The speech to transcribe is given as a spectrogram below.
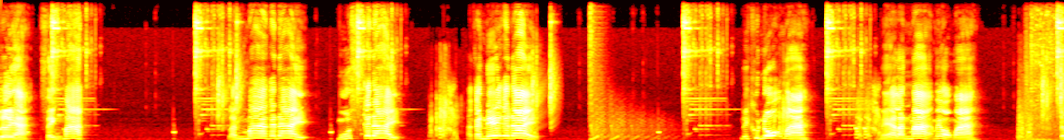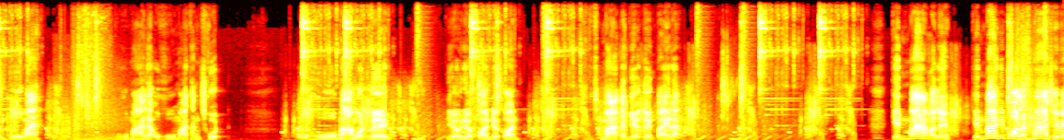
เลยอะ่ะ เซ็งมากรันมาก็ได้ มูสก็ได้ อากาเนะก็ได้ได้คุโนะมา แหมรันมาไม่ออกมาแชมพูมา โอ้โห มาแล้ว โอ้โห มาทั้งชุด โอ้โห มาหมดเลย เดี๋ยวเดี๋ยวก่อน เดี๋ยวก่อน จะมากันเยอะเกินไปแล้ว เกนมามาเลย เกนมานี่พ่อรันมาใช่ไหม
